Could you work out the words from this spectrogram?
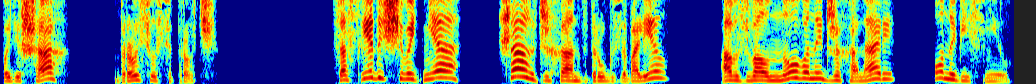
падишах бросился прочь. Со следующего дня Шах-Джихан вдруг заболел, а взволнованный Джаханари он объяснил.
